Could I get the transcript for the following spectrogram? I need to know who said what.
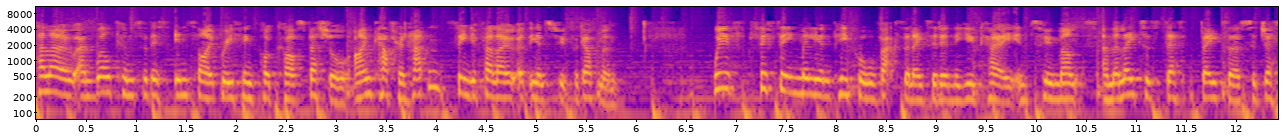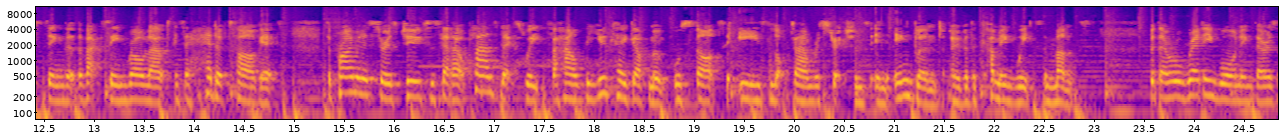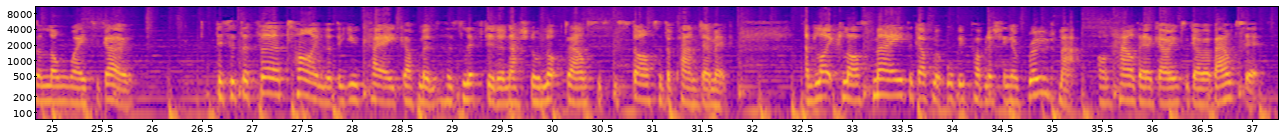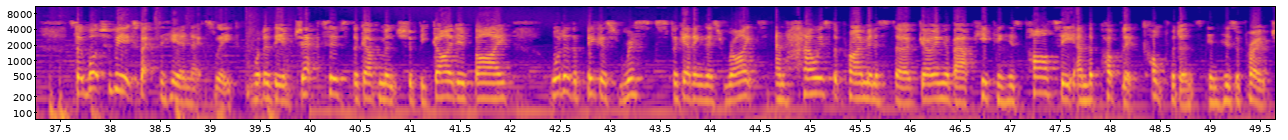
Speaker 1: Hello and welcome to this Inside Briefing podcast special. I'm Catherine Haddon, Senior Fellow at the Institute for Government. With 15 million people vaccinated in the UK in two months and the latest data suggesting that the vaccine rollout is ahead of target, the Prime Minister is due to set out plans next week for how the UK government will start to ease lockdown restrictions in England over the coming weeks and months. But they're already warning there is a long way to go. This is the third time that the UK government has lifted a national lockdown since the start of the pandemic. And like last May, the government will be publishing a roadmap on how they're going to go about it. So what should we expect to hear next week? What are the objectives the government should be guided by? What are the biggest risks for getting this right? And how is the Prime Minister going about keeping his party and the public confident in his approach?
